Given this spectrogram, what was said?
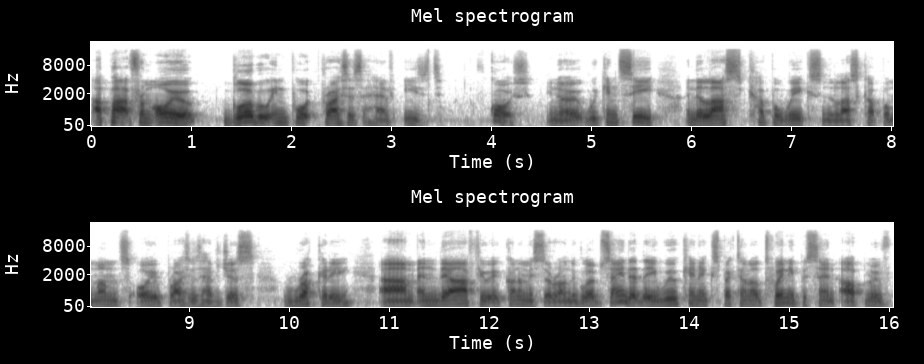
Apart from oil, global import prices have eased. Of course, you know, we can see in the last couple weeks, in the last couple months, oil prices have just rocketed. Um, and there are a few economists around the globe saying that they will can expect another 20% up move.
